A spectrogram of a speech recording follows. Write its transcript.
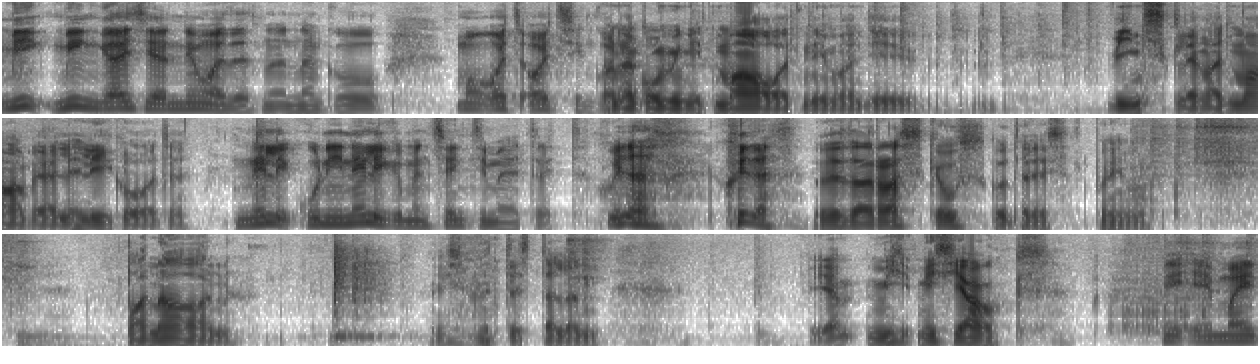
mingi asi on niimoodi, et nad nagu, ma ots- otsin korra nagu mingid maod niimoodi vinsklevad maa peal ja liiguvad. neli, kuni nelikümmend sentimeetrit, kuidas, kuidas? no seda on raske uskuda lihtsalt põhimõtteliselt. banaan, mis mõttes tal on ja mis, mis jaoks, ei, ma ei,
